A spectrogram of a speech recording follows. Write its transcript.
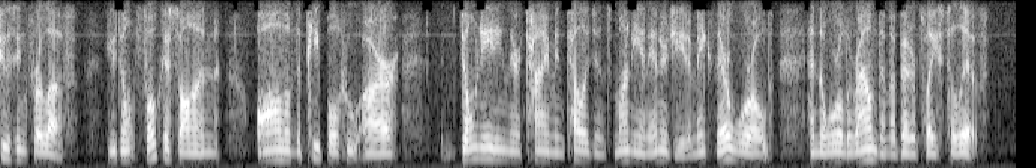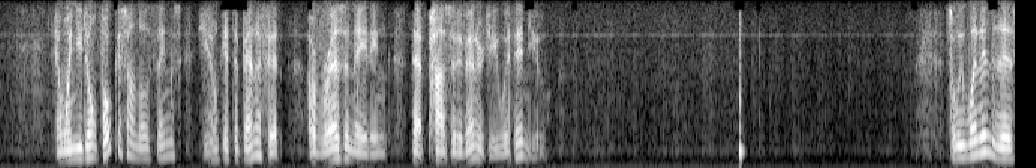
choosing for love. You don't focus on all of the people who are donating their time, intelligence, money, and energy to make their world and the world around them a better place to live. And when you don't focus on those things, you don't get the benefit of resonating that positive energy within you. So we went into this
